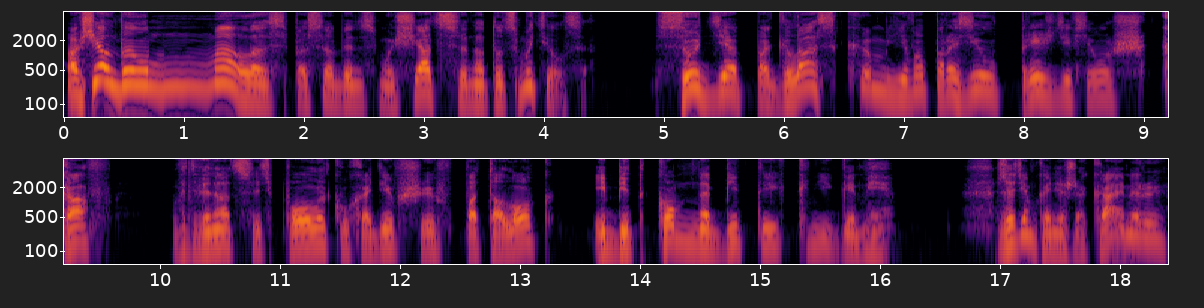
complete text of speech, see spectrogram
Вообще он был мало способен смущаться, но тут смутился. Судя по глазкам, его поразил прежде всего шкаф в двенадцать полок, уходивший в потолок и битком набитый книгами. Затем, конечно, камеры,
